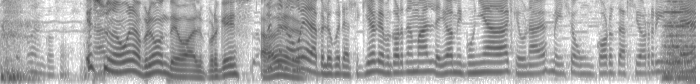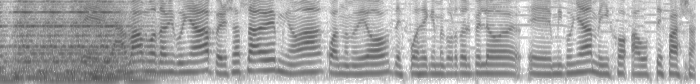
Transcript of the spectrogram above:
Sí, se pudren cosas. Es ¿sabes? una buena pregunta igual, porque es, a Por eso ver... no voy a la peluquería. Si quiero que me corte mal, le digo a mi cuñada que una vez me hizo un corte así horrible. Eh, amamos a mi cuñada, pero ya sabe, mi mamá, cuando me vio, después de que me cortó el pelo eh, mi cuñada, me dijo, a usted falla.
